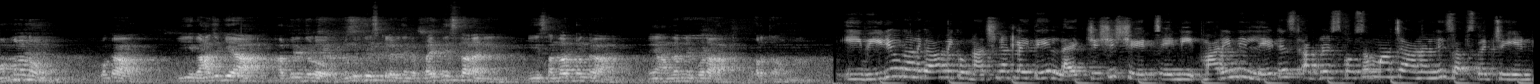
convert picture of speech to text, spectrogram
మమ్మల్ని ఒక ఈ రాజకీయ అభివృద్ధిలో ముందుకు తీసుకెళ్ళే విధంగా ప్రయత్నిస్తారని ఈ సందర్భంగా నేను అందరినీ కూడా కోరుతా ఉన్నాను ఈ వీడియో కనుక మీకు నచ్చినట్లయితే లైక్ చేసి షేర్ చేయండి. మరిన్ని లేటెస్ట్ అప్డేట్స్ కోసం మా ఛానల్ని సబ్స్క్రైబ్ చేయండి.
